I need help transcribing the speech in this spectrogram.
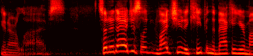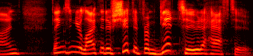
in our lives? So today I just invite you to keep in the back of your mind things in your life that have shifted from get to to have to.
